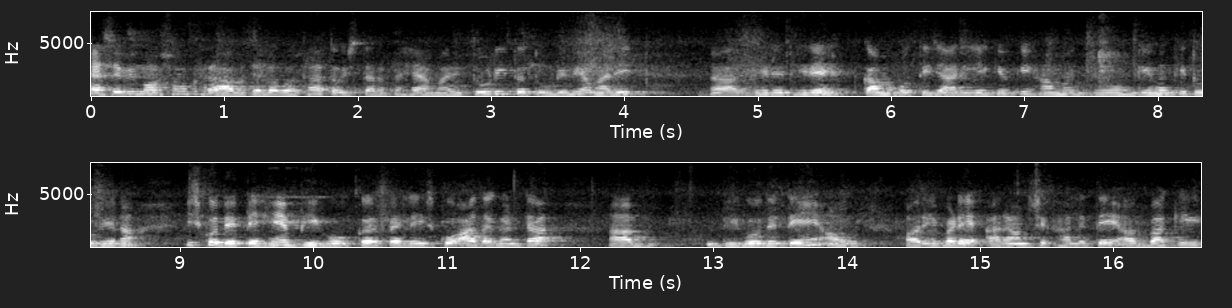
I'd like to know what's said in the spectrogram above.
ऐसे भी मौसम ख़राब चला हुआ था तो इस तरफ़ है हमारी तूड़ी। तो तूड़ी भी हमारी धीरे धीरे कम होती जा रही है, क्योंकि हम जो गेहूँ की तूड़ी है ना इसको देते हैं भिगो कर पहले इसको आधा घंटा भिगो देते हैं और और ये बड़े आराम से खा लेते हैं। और बाकी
